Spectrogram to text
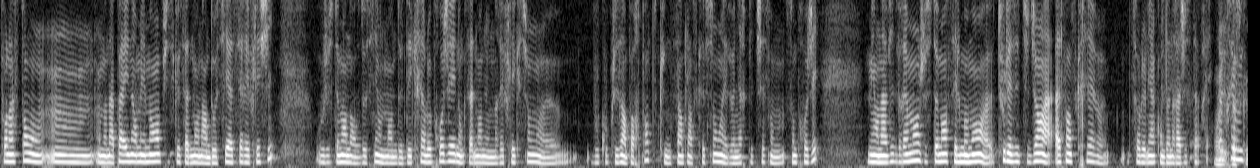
pour l'instant, on n'en a pas énormément puisque ça demande un dossier assez réfléchi, où justement dans ce dossier, on demande de décrire le projet, donc ça demande une réflexion euh, beaucoup plus importante qu'une simple inscription et venir pitcher son projet. Mais on invite vraiment, justement, c'est le moment, euh, tous les étudiants à, s'inscrire euh, sur le lien qu'on donnera juste après. Oui, parce que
